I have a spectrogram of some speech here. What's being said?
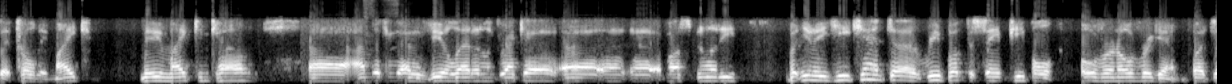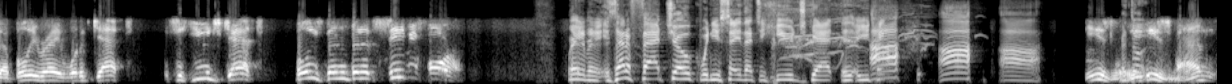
that called me, Mike. Maybe Mike can come. Uh, I'm looking at a Violetta LaGreca uh, uh, uh, possibility, but you know you can't uh, rebook the same people over and over again. But uh, Bully Ray, what a get! It's a huge get. Bully's never been at sea before. Wait a minute. Is that a fat joke when you say that's a huge get? Are you ah, ah, ah. Easy, easy, man.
